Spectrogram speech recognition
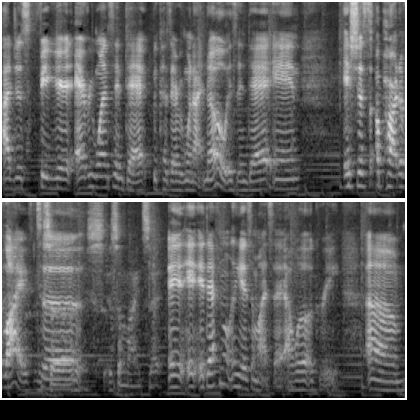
I just figured everyone's in debt because everyone I know is in debt and it's just a part of life to it's a, it's, a mindset it, it, it, definitely is a mindset i will agree um,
